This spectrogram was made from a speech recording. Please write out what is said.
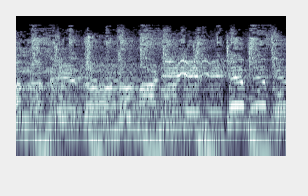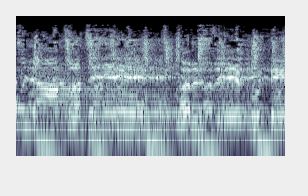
અનને દન માડી એ પૂજા પદે હરતે કુટે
